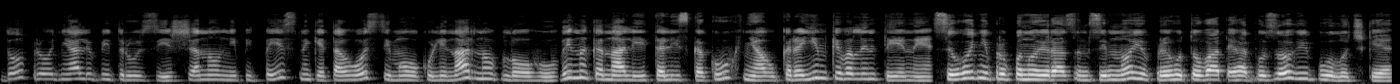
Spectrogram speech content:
Доброго дня, любі друзі, шановні підписники та гості мого кулінарного блогу. Ви на каналі Італійська кухня Українки Валентини. Сьогодні пропоную разом зі мною приготувати гарбузові булочки.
